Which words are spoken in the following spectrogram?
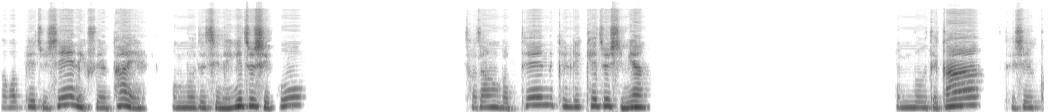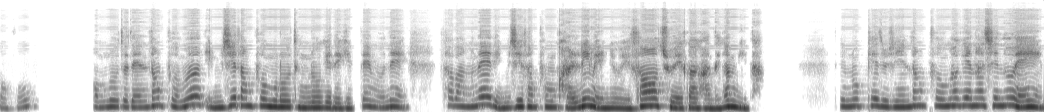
작업해 주신 엑셀 파일 업로드 진행해 주시고 저장 버튼 클릭해 주시면 업로드가 되실 거고 업로드된 상품은 임시상품으로 등록이 되기 때문에 사방넷 임시상품 관리 메뉴에서 조회가 가능합니다. 등록해 주신 상품 확인하신 후에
